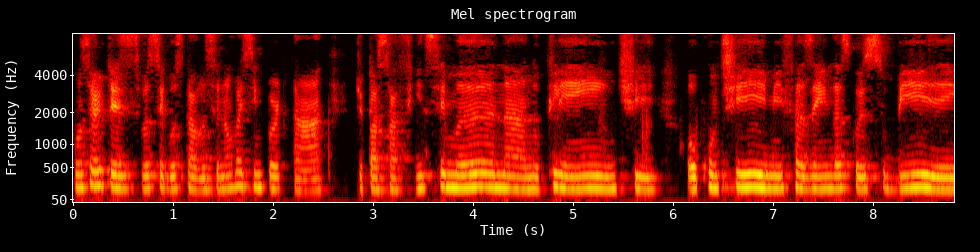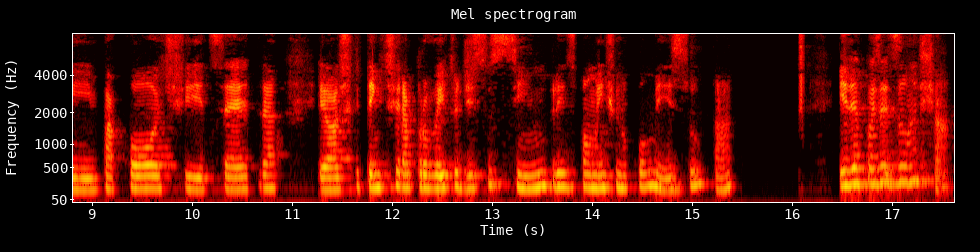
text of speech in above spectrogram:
com certeza, se você gostar, você não vai se importar de passar fim de semana no cliente ou com o time, fazendo as coisas subirem, pacote, etc. Eu acho que tem que tirar proveito disso sim, principalmente no começo, tá? E depois é deslanchar,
